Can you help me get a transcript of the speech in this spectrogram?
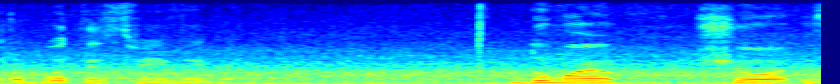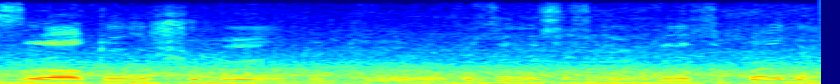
зробити свій вибір. Думаю, що із-за того, що ми тут е, возилися з моїм велосипедом,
